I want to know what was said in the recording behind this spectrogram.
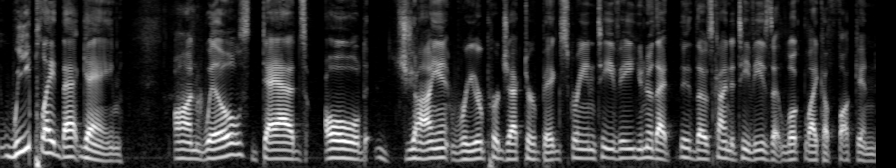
we played that game on Will's dad's old giant rear projector big screen TV. You know that those kind of TVs that looked like a fucking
